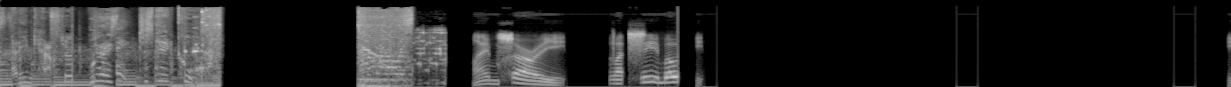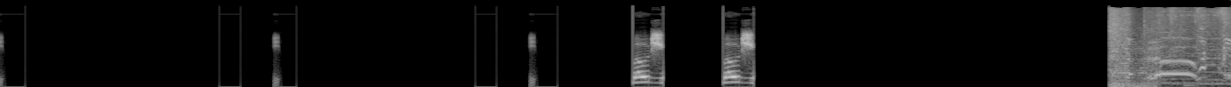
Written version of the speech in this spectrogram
I didn't capture. What did I say? Just make it cool. I'm sorry. Let's see emoji. Emoji. Emoji. What's he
